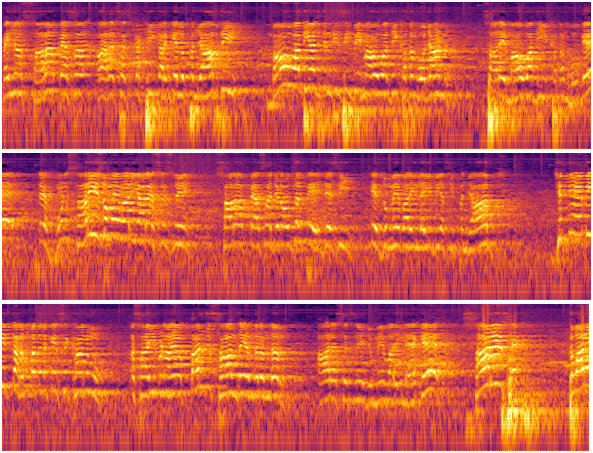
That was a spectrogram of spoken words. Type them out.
ਪਹਿਲਾਂ ਸਾਰਾ ਪੈਸਾ ਆਰਐਸਐਸ ਇਕੱਠੀ ਕਰਕੇ ਲੋ ਪੰਜਾਬ ਦੀ ਮਾਓਵਾਦੀਆਂ 'ਚ ਦਿੰਦੀ ਸੀ ਵੀ ਮਾਓਵਾਦੀ ਖਤਮ ਹੋ ਜਾਣ। ਸਾਰੇ ਮਾਓਵਾਦੀ ਖਤਮ ਹੋ ਗਏ ਤੇ ਹੁਣ ਸਾਰੀ ਜ਼ਿੰਮੇਵਾਰੀ ਆਰਐਸਐਸ ਨੇ ਸਾਰਾ ਪੈਸਾ ਜਿਹੜਾ ਉਧਰ ਭੇਜਦੇ ਸੀ, ਇਹ ਜ਼ਿੰਮੇਵਾਰੀ ਲਈ ਵੀ ਅਸੀਂ ਪੰਜਾਬ 'ਚ ਜਿੰਨੇ ਵੀ ਧਰਮ ਬਦਲ ਕੇ ਸਿੱਖਾਂ ਨੂੰ ਅਸਾਈ ਬਣਾਇਆ 5 ਸਾਲ ਦੇ ਅੰਦਰ ਅੰਦਰ ਆਰਐਸਐਸ ਨੇ ਜ਼ਿੰਮੇਵਾਰੀ ਲੈ ਕੇ ਸਾਰੇ ਸਿੱਖ ਦੁਬਾਰਾ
